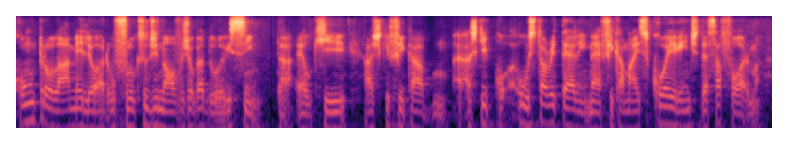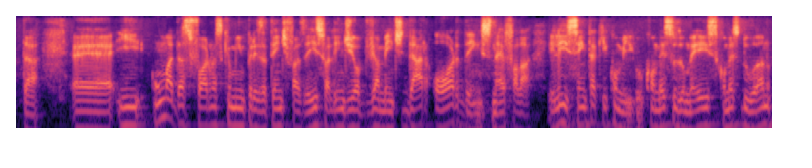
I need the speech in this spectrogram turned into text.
controlar melhor o fluxo de novos jogadores, sim. Tá? É o que acho que fica. Acho que o storytelling né, fica mais coerente dessa forma. Tá? É, e uma das formas que uma empresa tem de fazer isso, além de, obviamente, dar ordens, né, falar, Eli, senta aqui comigo, começo do mês, começo do ano,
